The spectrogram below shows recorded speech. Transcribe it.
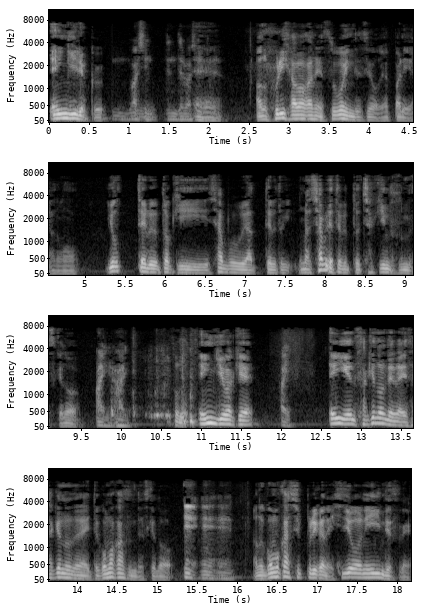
演技力、うんワシン全然ワシン。ええあの、振り幅がね、すごいんですよ。やっぱり、あの、酔ってる時、シャブやってる時、まあ、シャブやってるとチャキンとするんですけど、はいはい。その演技分け、はい。延々酒飲んでない、酒飲んでないってごまかすんですけど、ええ、ええ、ええ。あの、ごまかしっぷりがね、非常にいいんですね。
